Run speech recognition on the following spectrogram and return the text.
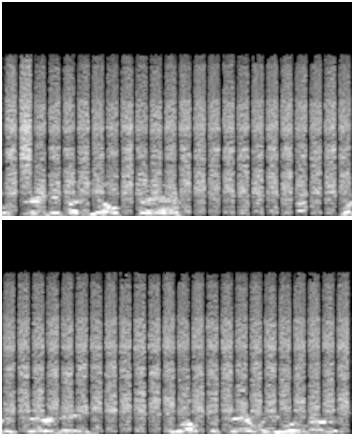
Was there anybody else there? What is their name? Who else was there when you were murdered?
